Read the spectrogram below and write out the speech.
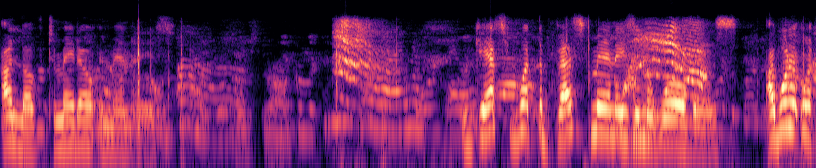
I love tomato and mayonnaise. Guess what the best mayonnaise in the world is? I wouldn't want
